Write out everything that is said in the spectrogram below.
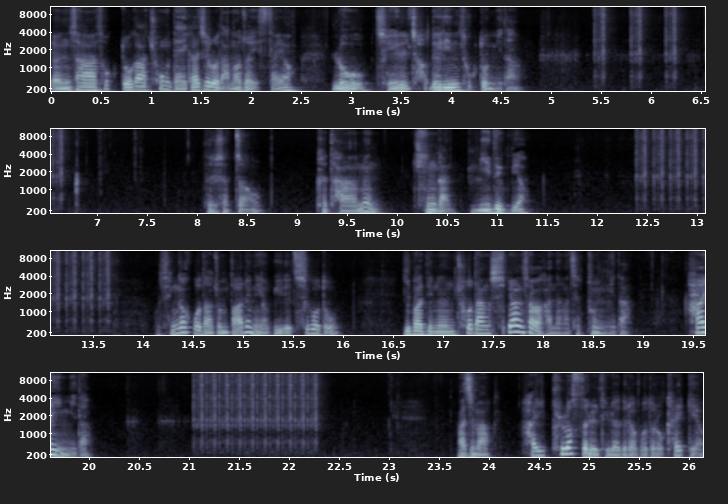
연사 속도가 총 4가지로 나눠져 있어요. 로우, 제일 저- 느린 속도입니다. 들으셨죠? 그 다음은 중간, 미드고요. 생각보다 좀 빠르네요, 미드 치고도. 이 바디는 초당 10연사가 가능한 제품입니다. 하이입니다. 마지막, 하이 플러스를 들려드려 보도록 할게요.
